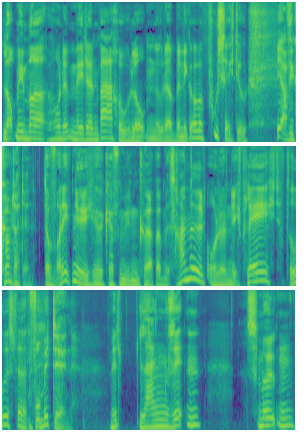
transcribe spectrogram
Lass mich mal 100 Meter in den Bach hochlopen, du. Da bin ich aber pussig, du. Ja, wie kommt das denn? Da weiß ich nicht. Ich habe meinen Körper misshandelt oder nicht pflegt. So ist das. Womit denn? Mit langen Sitten, smöken,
